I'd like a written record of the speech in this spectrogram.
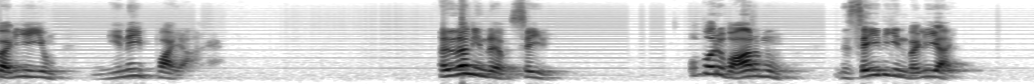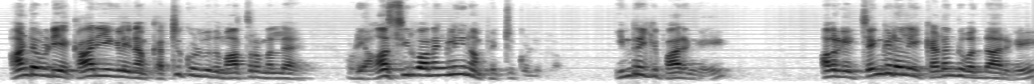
வழியையும் நினைப்பாயாக. அதுதான் இந்த செய்தி. ஒவ்வொரு வாரமும் இந்த செய்தியின் வழியாய் ஆண்டவருடைய காரியங்களை நாம் கற்றுக்கொள்வது மாத்திரமல்ல அவருடைய ஆசீர்வாதங்களையும் நாம் பெற்றுக்கொள்ளுகிறோம் இன்றைக்கு பாருங்கள் அவர்கள் செங்கடலை கடந்து வந்தார்கள்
